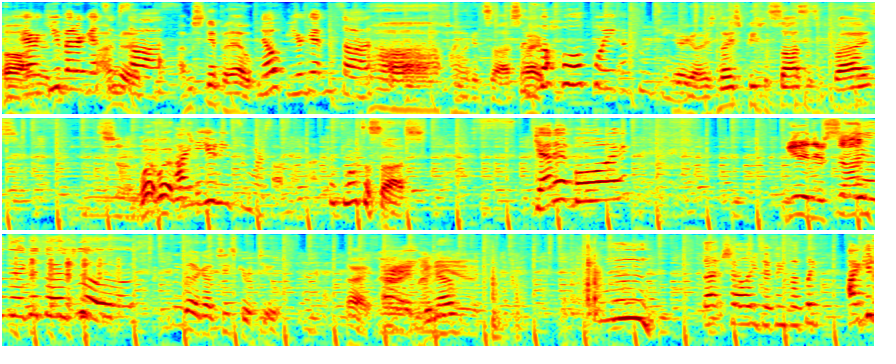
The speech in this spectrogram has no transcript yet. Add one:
Oh, Eric, gonna- you better get some I'm gonna- sauce. I'm skimping out. Nope, you're getting sauce. Ah, finally get sauce. All That's right. the whole point of poutine. Here you go. There's a nice piece with sauce and some fries. So, What? What? I what's you need some more sauce on that. There's lots of sauce. Yes. Get it, boy. Get in there, son. Look at that, I got cheese curd too. Okay. All right. All right, Alright. let Good now? uh, Mmm, that chalet dipping sauce. Like, I could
